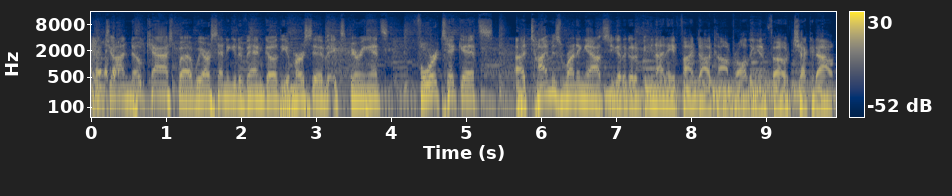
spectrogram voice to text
Hey, John, no cash, but we are sending you to Van Gogh, the immersive experience. Four tickets. Uh, time is running out, so you got to go to b985.com for all the info. Check it out.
